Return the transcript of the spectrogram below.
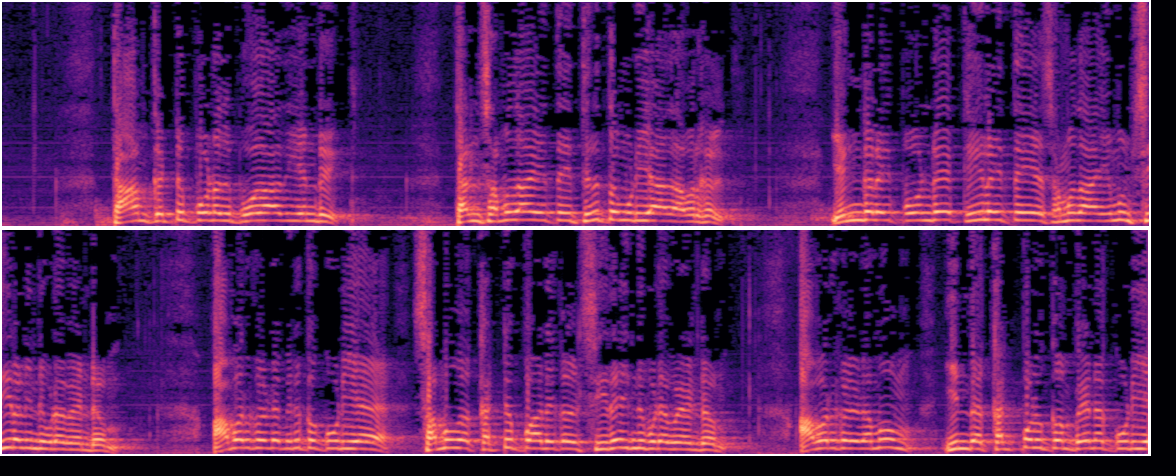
தாம் கெட்டுப்போனது போதாது என்று தன் சமுதாயத்தை திருத்த முடியாத அவர்கள் எங்களைப் போன்றே கீழைத்தைய சமுதாயமும் சீரழிந்து விட வேண்டும். அவர்களிடம் இருக்கக்கூடிய சமூக கட்டுப்பாடுகள் சிதைந்து விட வேண்டும். அவர்களிடமும் இந்த கற்பொழுக்கம் பேணக்கூடிய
